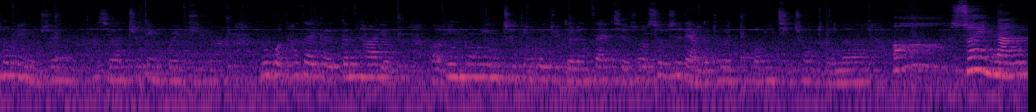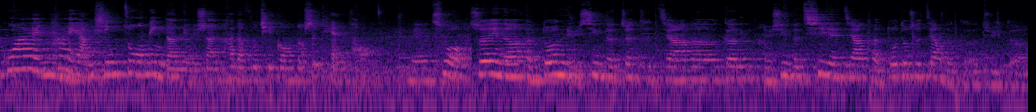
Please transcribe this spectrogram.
聪明女生她喜欢制定规矩啊。如果她在一个跟她有呃硬碰硬制定规矩的人在一起的时候，是不是两个就会容易起冲突呢？哦，所以难怪太阳星座命的女生，她的夫妻宫都是天同。没错，所以呢，很多女性的政治家呢，跟女性的企业家，很多都是这样的格局的。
